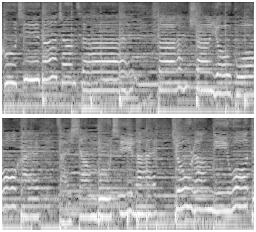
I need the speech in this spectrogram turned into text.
哭泣的站台。翻山又过海，再想不起来，就让你我的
